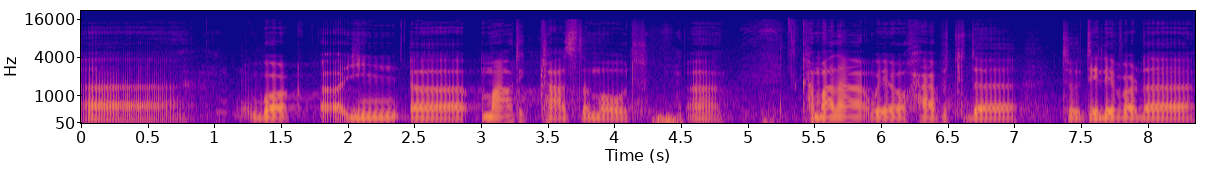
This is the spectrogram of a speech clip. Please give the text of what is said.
uh, work uh, in multi-cluster mode. Uh, Karmada will help the, to deliver the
